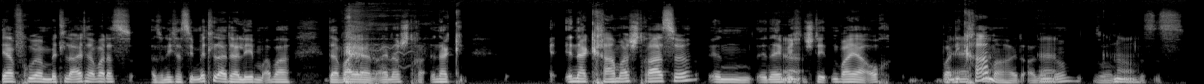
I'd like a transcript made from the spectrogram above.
ja, früher im Mittelalter war das, also nicht, dass sie im Mittelalter leben, aber da war ja in einer Straße, in der, in der Kramerstraße, in, in irgendwelchen ja. Städten war ja auch, waren ja, die Kramer klar. halt alle, ne? So, genau. das ist,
